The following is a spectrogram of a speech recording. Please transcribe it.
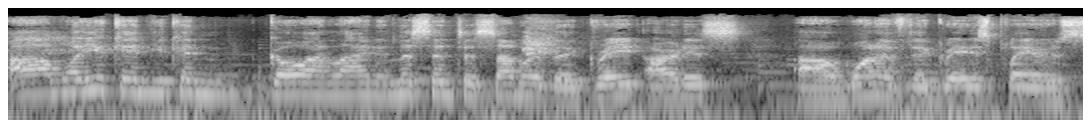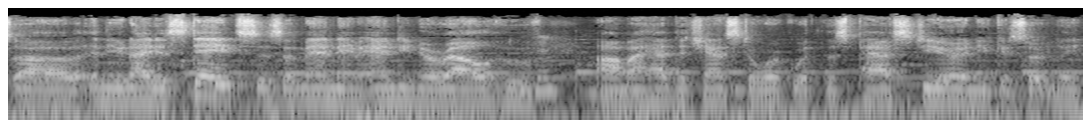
Um, well, you can you can go online and listen to some of the great artists. Uh, one of the greatest players uh, in the United States is a man named Andy Narell, who um, I had the chance to work with this past year, and you can certainly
